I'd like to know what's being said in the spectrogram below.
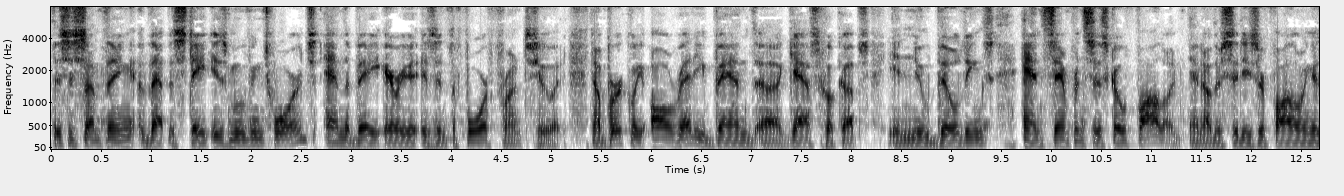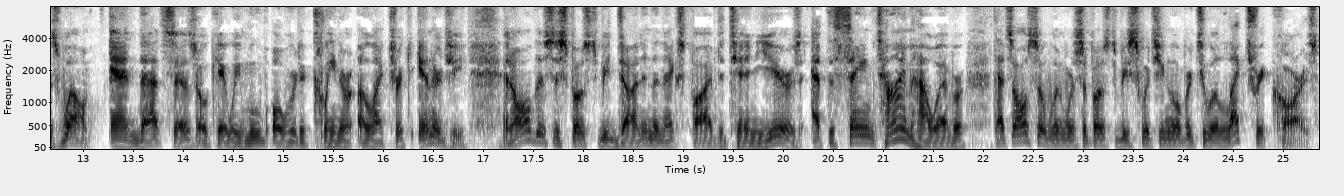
This is something that the state is moving towards, and the Bay Area is at the forefront to it. Now, Berkeley already banned uh, gas hookups in new buildings, and San Francisco followed, and other cities are following as well. And that says, okay, we move over to cleaner electric energy. And all this is supposed to be done in the next five to 10 years. At the same time, however, that's also when we're supposed to be switching over to electric cars.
